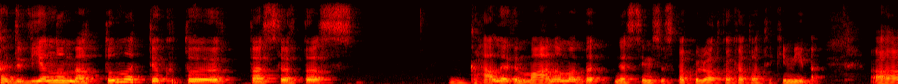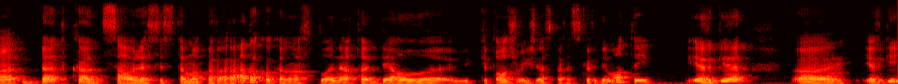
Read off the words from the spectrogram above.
Kad vienu metu nutiktų tas ir tas, gal ir įmanoma, bet nesimsiu spekuliuoti, kokia to tikimybė. Uh, Bet kad Saulės sistema prarado kokią nors planetą dėl kitos žvaigždės perskridimo, tai irgi, irgi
